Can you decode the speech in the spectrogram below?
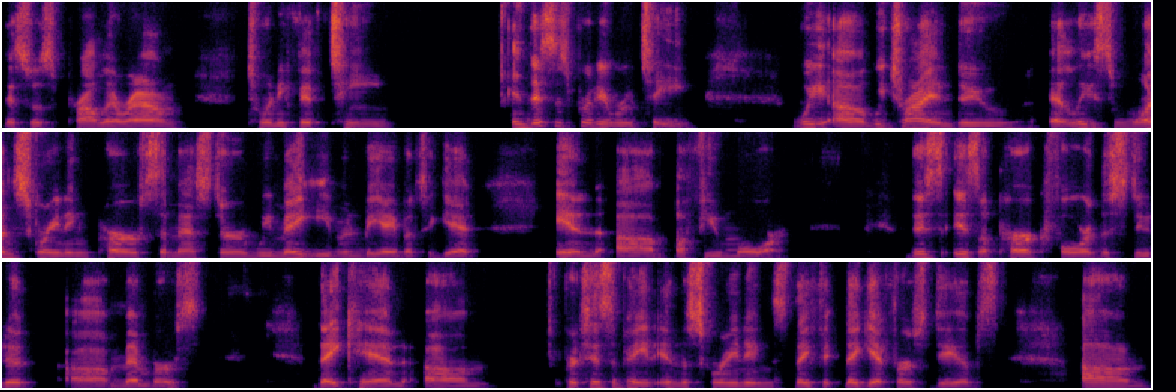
This was probably around 2015 and this is pretty routine. We uh, we try and do at least one screening per semester. We may even be able to get in um, a few more. This is a perk for the student uh, members. They can um, participate in the screenings. They they get first dibs, um,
